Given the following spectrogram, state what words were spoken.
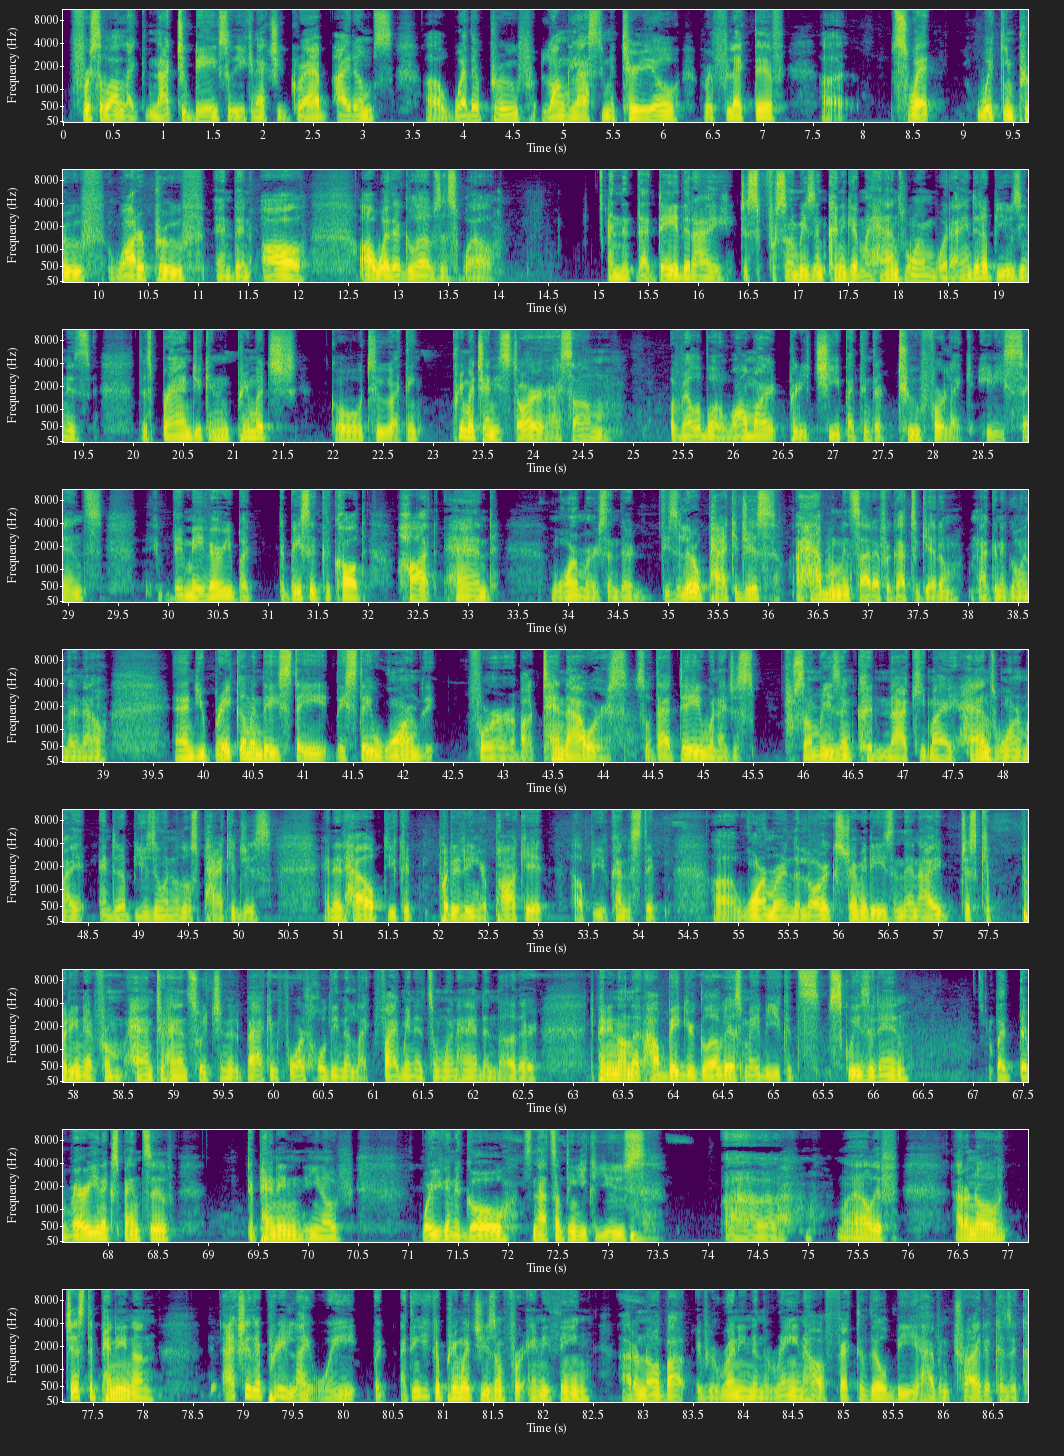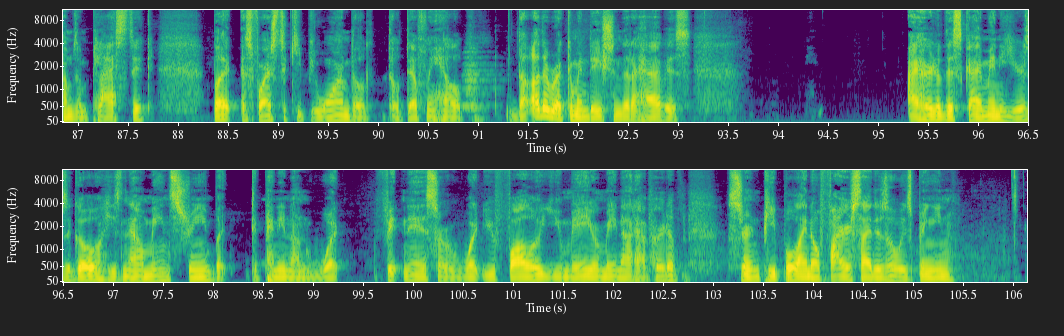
first of all like not too big so that you can actually grab items, uh, weatherproof, long-lasting material, reflective, uh, sweat wicking proof, waterproof, and then all all weather gloves as well. And th- that day that I just for some reason couldn't get my hands warm, what I ended up using is this brand. You can pretty much go to I think pretty much any store. I saw them available at Walmart, pretty cheap. I think they're two for like eighty cents. They may vary, but they're basically called Hot Hand warmers and they're these little packages. I have them inside. I forgot to get them. I'm not going to go in there now. And you break them and they stay they stay warm for about 10 hours. So that day when I just for some reason could not keep my hands warm, I ended up using one of those packages and it helped. You could put it in your pocket, help you kind of stay uh, warmer in the lower extremities. And then I just kept putting it from hand to hand, switching it back and forth, holding it like five minutes in one hand and the other depending on the, how big your glove is, maybe you could s- squeeze it in. But they're very inexpensive. Depending, you know, where you're going to go, it's not something you could use. Uh, well, if I don't know, just depending on. Actually, they're pretty lightweight, but I think you could pretty much use them for anything. I don't know about if you're running in the rain, how effective they'll be. I haven't tried it because it comes in plastic. But as far as to keep you warm, they'll they'll definitely help. The other recommendation that I have is I heard of this guy many years ago. He's now mainstream, but depending on what fitness or what you follow, you may or may not have heard of certain people. I know Fireside is always bringing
